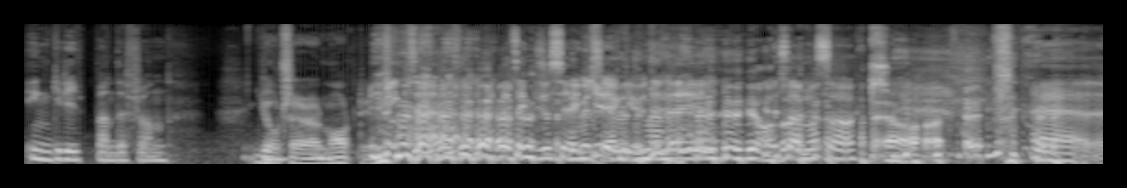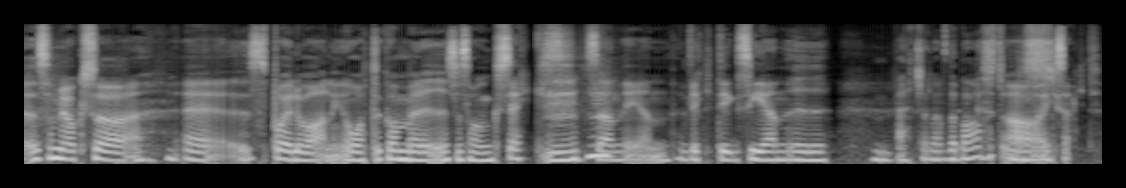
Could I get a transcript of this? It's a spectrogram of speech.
ingripande från George R. R. Martin. Jag tänkte säga Det vill säga Gud, Gud. men det är Ja. samma sak. ja. Eh, som jag också, eh, spoilervarning, återkommer i säsong 6. Mhm. Sen i en viktig scen i, Battle of the Bastards. ja exakt.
